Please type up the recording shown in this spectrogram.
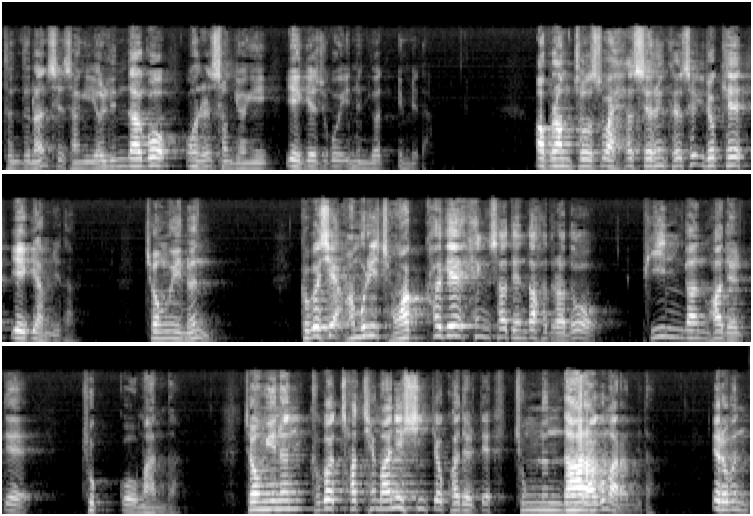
든든한 세상이 열린다고 오늘 성경이 얘기해 주고 있는 것입니다. 아브라함 조수와 헤세는 그래서 이렇게 얘기합니다. 정의는 그것이 아무리 정확하게 행사된다 하더라도 비인간화될 때 죽고 만다. 정의는 그것 자체만이 신격화될 때 죽는다라고 말합니다. 여러분,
